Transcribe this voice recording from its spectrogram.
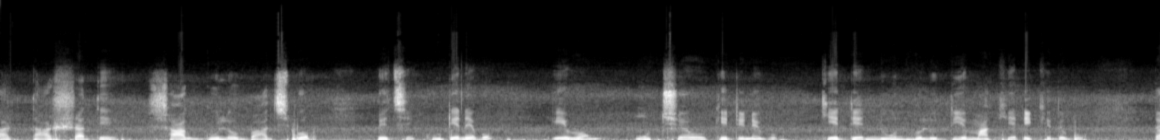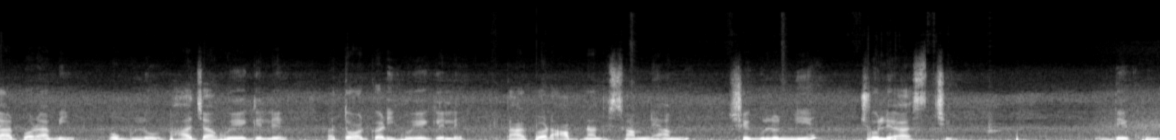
আর তার সাথে শাকগুলো বাছবো বেছে কুটে নেব। এবং উচ্ছেও কেটে নেব। কেটে নুন, হলুদ দিয়ে মাখিয়ে রেখে দেবো। তারপর আমি ওগুলো ভাজা হয়ে গেলে বা তরকারি হয়ে গেলে তারপর আপনাদের সামনে আমি সেগুলো নিয়ে চলে আসছি। দেখুন,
